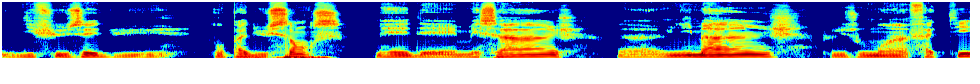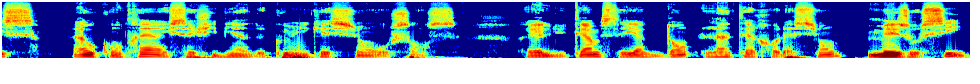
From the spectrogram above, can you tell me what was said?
diffuser du, non pas du sens, mais des messages, euh, une image plus ou moins factice. Là, au contraire, il s'agit bien de communication au sens réel du terme, c'est-à-dire dans l'interrelation, mais aussi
